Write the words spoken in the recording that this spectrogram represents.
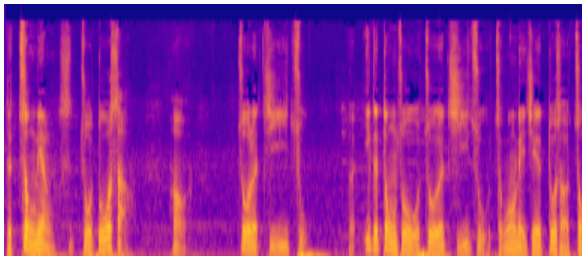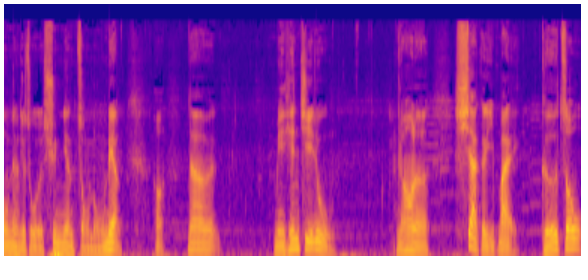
的重量是做多少？好，做了几组？呃一个动作我做了几组？总共累积了多少重量？就是我的训练总容量。好，那每天记录，然后呢，下个礼拜隔周，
